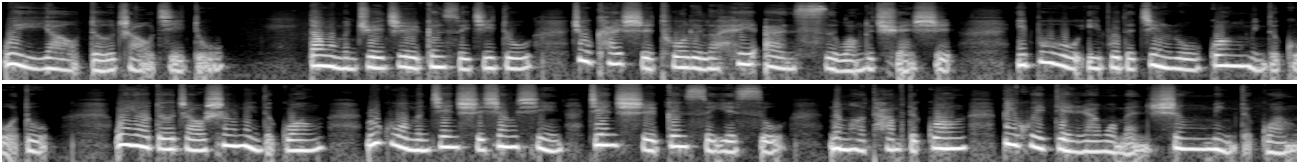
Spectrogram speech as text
为要得着基督。”当我们觉志跟随基督，就开始脱离了黑暗、死亡的权势，一步一步的进入光明的国度。为要得着生命的光，如果我们坚持相信、坚持跟随耶稣，那么他们的光必会点燃我们生命的光。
